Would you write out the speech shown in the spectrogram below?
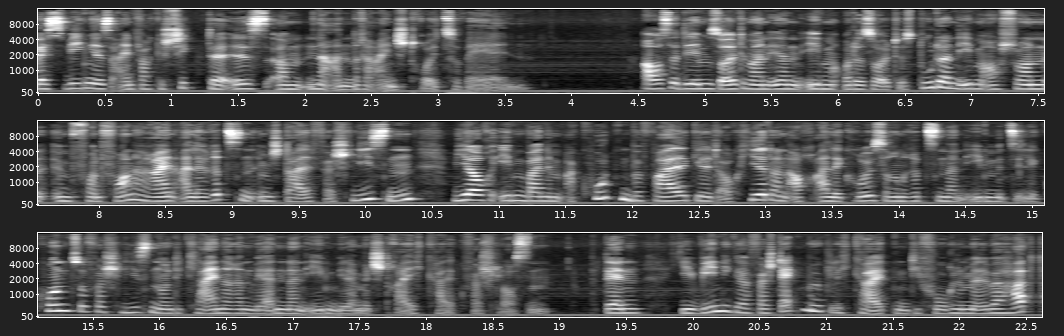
weswegen es einfach geschickter ist, ähm, eine andere Einstreu zu wählen. Außerdem sollte man dann eben oder solltest du dann eben auch schon von vornherein alle Ritzen im Stall verschließen. Wie auch eben bei einem akuten Befall gilt auch hier dann auch alle größeren Ritzen dann eben mit Silikon zu verschließen und die kleineren werden dann eben wieder mit Streichkalk verschlossen. Denn je weniger Versteckmöglichkeiten die Vogelmilbe hat,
